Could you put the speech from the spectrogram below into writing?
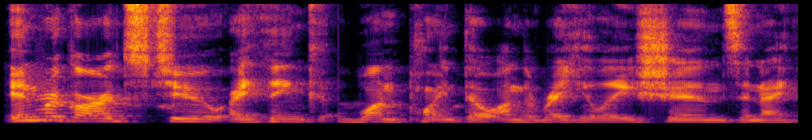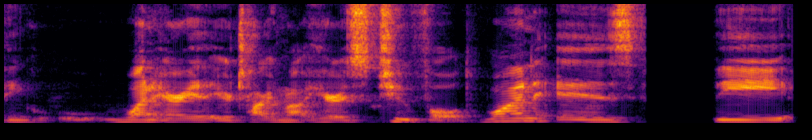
In regards to, I think, one point though on the regulations, and I think one area that you're talking about here is twofold. One is the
